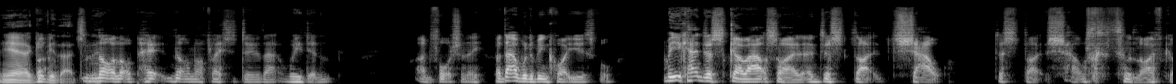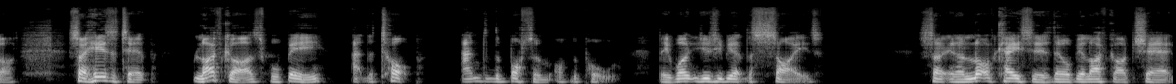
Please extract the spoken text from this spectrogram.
Yeah, I'll give you that actually. Not a lot of pa- not a lot of places do that. We didn't, unfortunately. But that would have been quite useful. But you can just go outside and just like shout, just like shout to a lifeguard. So here's a tip: lifeguards will be at the top and the bottom of the pool. They won't usually be at the side. So in a lot of cases, there will be a lifeguard chair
